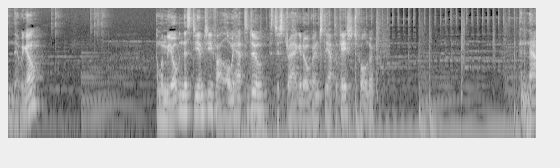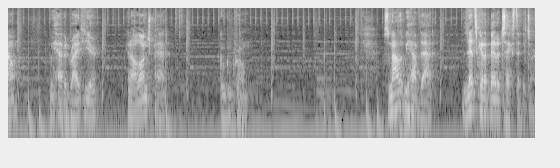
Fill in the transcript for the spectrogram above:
There we go. And when we open this DMG file, all we have to do is just drag it over into the applications folder. And now we have it right here in our Launchpad, Google Chrome. So now that we have that, let's get a better text editor.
